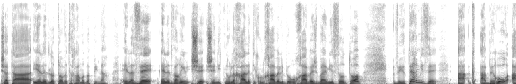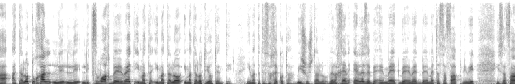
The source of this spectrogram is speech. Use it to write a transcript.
שאתה ילד לא טוב וצריך לעמוד בפינה. אלא זה, אלה דברים ש, שניתנו לך לתיקונך ולבירוך, ויש בהם יסוד טוב. ויותר מזה, הבירור, אתה לא תוכל לצמוח באמת אם אתה, אם אתה, לא, אם אתה לא תהיה אותנטי. אם אתה תשחק אותה, מישהו שאתה לא. ולכן אין לזה באמת, באמת, באמת, השפה הפנימית היא שפה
